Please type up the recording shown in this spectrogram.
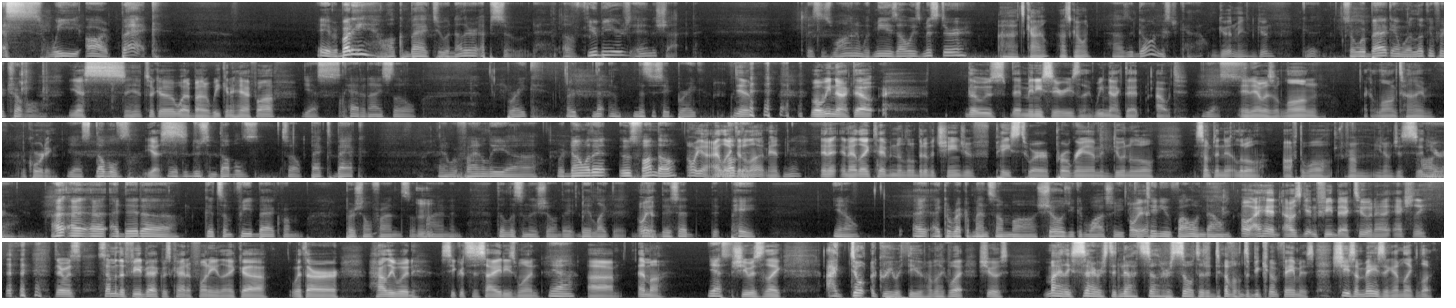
Yes, we are back. Hey, everybody, welcome back to another episode of Few Beers and a Shot. This is Juan, and with me, as always, Mr. Uh, it's Kyle. How's it going? How's it going, Mr. Kyle? Good, man. Good. Good. So we're back and we're looking for trouble. Yes. It took a what about a week and a half off? Yes, had a nice little break, or ne- let's just say break. Yeah. well, we knocked out those that mini series. Like we knocked that out, Yes, and it was a long, like a long time recording. yes, doubles. Yes. We had to do some doubles, so back to back, and we're finally uh we're done with it. It was fun though. Oh yeah, I, I liked it a lot, man. Yeah. And and I liked having a little bit of a change of pace to our program and doing a little something a little off the wall from you know just sitting Oh, here. yeah. I I I did uh get some feedback from personal friends of Mhm. mine, and they listened to the show and they they liked it. Oh, they, yeah. they said, that, "Hey, you know, I I could recommend some uh, shows you can watch so you can Oh, yeah. continue following down." Oh, I had I was getting feedback too, and I actually there was some of the feedback was kind of funny, like uh, with our Hollywood Secret Societies one. Yeah. Uh, Emma, Yes. she was like, "I don't agree with you." I'm like, "What?" She goes, "Miley Cyrus did not sell her soul to the devil to become famous. She's amazing." I'm like, "Look."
